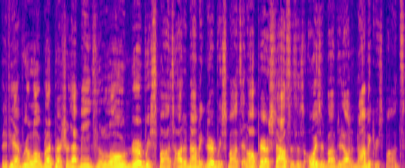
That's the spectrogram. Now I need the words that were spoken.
But if you have real low blood pressure, that means the low nerve response, autonomic nerve response, and all peristalsis is always involved in autonomic response.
